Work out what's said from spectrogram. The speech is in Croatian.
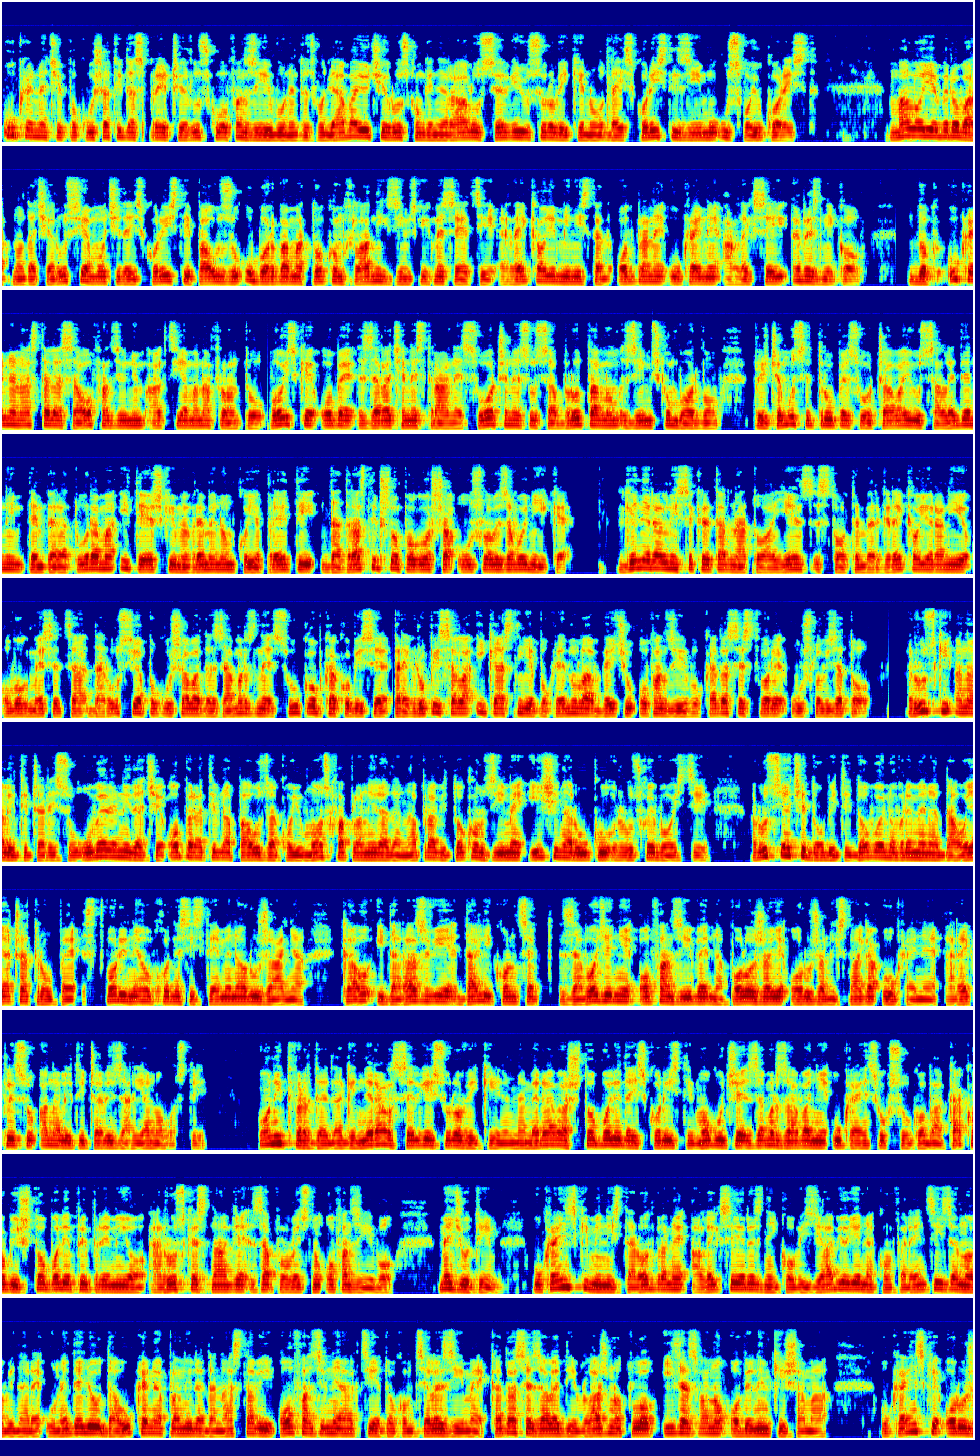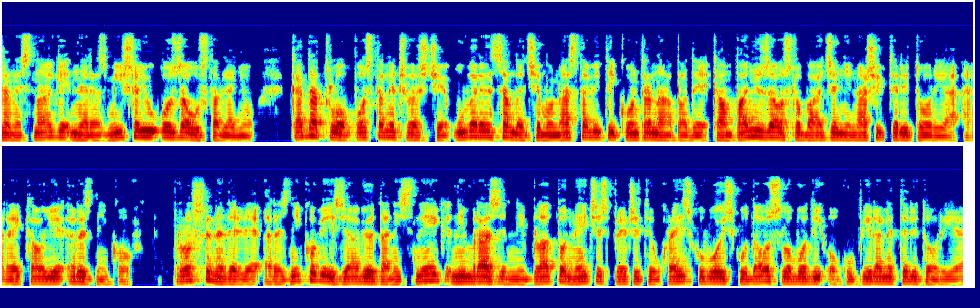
Ukrajina će pokušati da spreči rusku ofanzivu, ne dozvoljavajući ruskom generalu Sergeju Surovikinu da iskoristi zimu u svoju korist. Malo je verovatno da će Rusija moći da iskoristi pauzu u borbama tokom hladnih zimskih meseci, rekao je ministar odbrane Ukrajine Aleksej Reznikov. Dok Ukrajina nastavlja sa ofanzivnim akcijama na frontu, vojske obe zaraćene strane suočene su sa brutalnom zimskom borbom, pri čemu se trupe suočavaju sa ledenim temperaturama i teškim vremenom koje preti da drastično pogorša uslove za vojnike. Generalni sekretar NATO-a Jens Stoltenberg rekao je ranije ovog meseca da Rusija pokušava da zamrzne sukob kako bi se pregrupisala i kasnije pokrenula veću ofanzivu kada se stvore uslovi za to. Ruski analitičari su uvereni da će operativna pauza koju Moskva planira da napravi tokom zime ići na ruku ruskoj vojsci. Rusija će dobiti dovoljno vremena da ojača trupe, stvori neophodne sisteme naoružanja, kao i da razvije dalji koncept za vođenje ofanzive na položaje oružanih snaga Ukrajine, rekli su analitičari za RIA Novosti. Oni tvrde da general Sergej Surovikin namerava što bolje da iskoristi moguće zamrzavanje ukrajinskog sukoba kako bi što bolje pripremio ruske snage za prolećnu ofanzivu. Međutim, ukrajinski ministar odbrane Aleksej Reznikov izjavio je na konferenciji za novinare u nedelju da Ukrajina planira da nastavi ofanzivne akcije tokom cele zime, kada se zaledi vlažno tlo izazvano obilnim kišama. Ukrajinske oružane snage ne razmišljaju o zaustavljanju. Kada tlo postane čvršće, uveren sam da ćemo nastaviti kontranapade, kampanju za oslobađanje naših teritorija, rekao je Reznikov. Prošle nedelje Reznikov je izjavio da ni sneg, ni mraz, ni blato neće sprečiti ukrajinsku vojsku da oslobodi okupirane teritorije.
